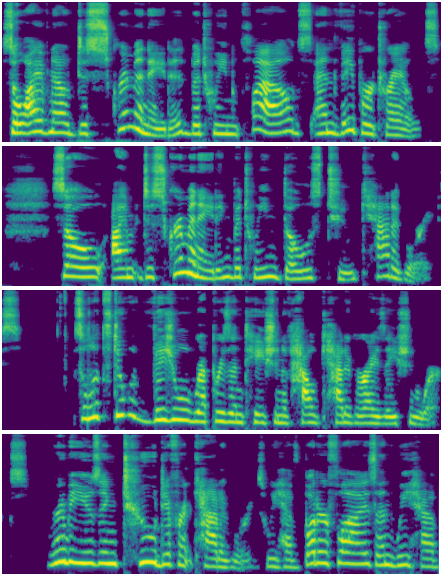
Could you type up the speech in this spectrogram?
So I have now discriminated between clouds and vapor trails. So I'm discriminating between those two categories. So let's do a visual representation of how categorization works. We're going to be using two different categories. We have butterflies and we have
